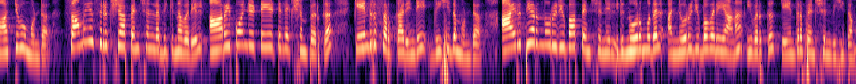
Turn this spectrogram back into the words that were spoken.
മാറ്റം മാറ്റവുമുണ്ട്. സാമൂഹ്യ സുരക്ഷാ പെൻഷൻ ലഭിക്കുന്നവരിൽ ആറ് പോയിന്റ് എട്ട് എട്ട് ലക്ഷം പേർക്ക് കേന്ദ്ര സർക്കാരിന്റെ വിഹിതമുണ്ട്. ആയിരത്തി അറുന്നൂറ് രൂപ പെൻഷനിൽ ഇരുന്നൂറ് മുതൽ അഞ്ഞൂറ് രൂപ വരെയാണ് ഇവർക്ക് കേന്ദ്ര പെൻഷൻ വിഹിതം.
